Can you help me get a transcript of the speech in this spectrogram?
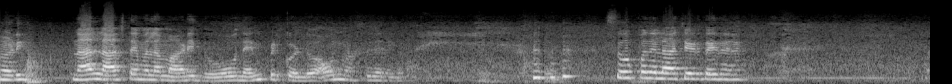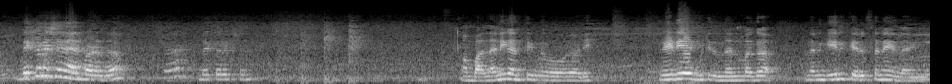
ನೋಡಿ ನಾನು ಲಾಸ್ಟ್ ಟೈಮ್ ಎಲ್ಲ ಮಾಡಿದ್ದು ನೆನ್ಪಿಟ್ಕೊಂಡು ಅವ್ನು ಮಾಡ್ತಿದ್ದಾನೆ ಈಗ. ಆಚೆ ಇಡ್ತಾ ಇದ್ದಾನೆ. ಡೆಕೋರೇಷನ್ ಏನು ಮಾಡೋದು? ಡೆಕೋರೇಷನ್ ಅಬ್ಬ ನನಗಂತಿನ್ನು ನೋಡಿ ರೆಡಿ ಆಗಿಬಿಟ್ಟಿದ್ದು ನನ್ನ ಮಗ. ನನಗೇನು ಕೆಲಸನೇ ಇಲ್ಲ ಇನ್ನು.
